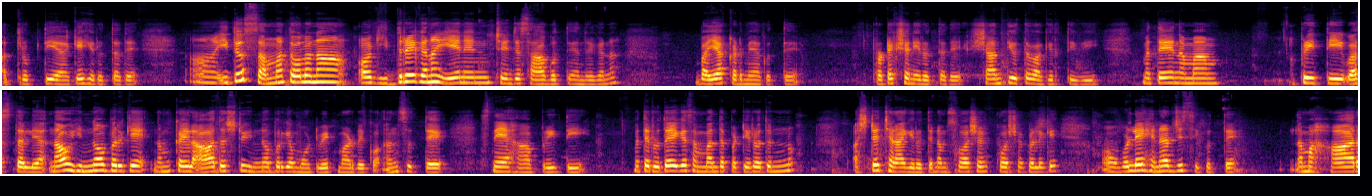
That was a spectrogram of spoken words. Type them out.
ಅತೃಪ್ತಿಯಾಗೇ ಇರುತ್ತದೆ. ಇದು ಸಮತೋಲನವಾಗಿ ಇದ್ರೇಗನ ಏನೇನು ಚೇಂಜಸ್ ಆಗುತ್ತೆ ಅಂದ್ರೆಗನ ಭಯ ಕಡಿಮೆ ಆಗುತ್ತೆ ಪ್ರೊಟೆಕ್ಷನ್ ಇರುತ್ತದೆ, ಶಾಂತಿಯುತವಾಗಿರ್ತೀವಿ. ಮತ್ತು ನಮ್ಮ ಪ್ರೀತಿ, ವಾತ್ಸಲ್ಯ, ನಾವು ಇನ್ನೊಬ್ಬರಿಗೆ, ನಮ್ಮ ಕೈಯಲ್ಲಿ ಆದಷ್ಟು ಇನ್ನೊಬ್ಬರಿಗೆ ಮೋಟಿವೇಟ್ ಮಾಡಬೇಕು ಅನಿಸುತ್ತೆ. ಸ್ನೇಹ, ಪ್ರೀತಿ ಮತ್ತು ಹೃದಯಕ್ಕೆ ಸಂಬಂಧಪಟ್ಟಿರೋದನ್ನು ಅಷ್ಟೇ ಚೆನ್ನಾಗಿರುತ್ತೆ. ನಮ್ಮ ಶ್ವಾಸಕೋಶಗಳಿಗೆ ಒಳ್ಳೆಯ ಎನರ್ಜಿ ಸಿಗುತ್ತೆ. ನಮ್ಮ ಹಾರ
